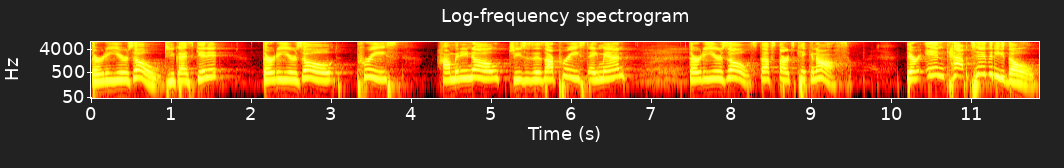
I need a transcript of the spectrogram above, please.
30 years old. Do you guys get it? 30 years old, priest. How many know Jesus is our priest? Amen? Amen? 30 years old, stuff starts kicking off. They're in captivity though.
